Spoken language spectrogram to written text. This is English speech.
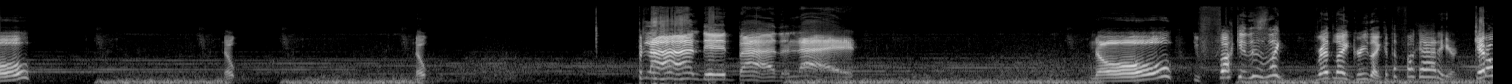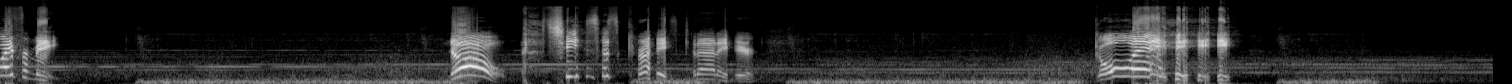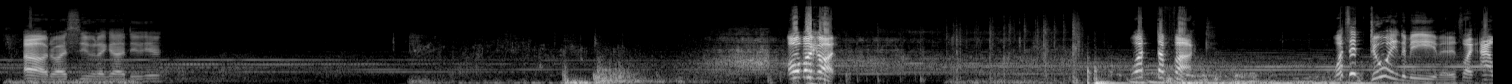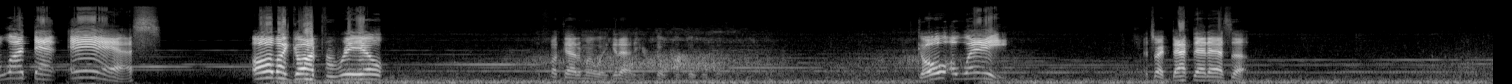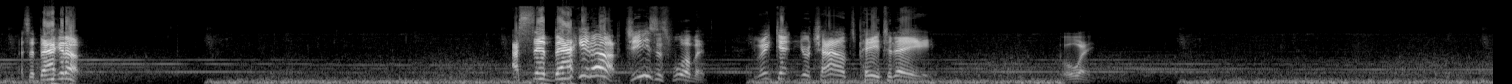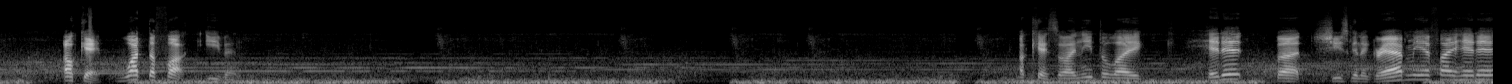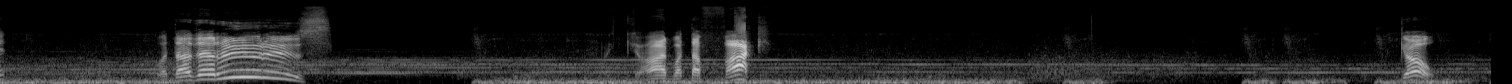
Red light, green light. Get the fuck out of here. Get away from me. No. Jesus Christ. Get out of here. Go away! oh, do I see what I gotta do here? Oh my god! What the fuck? What's it doing to me even? It's like, I want that ass! Oh my god, for real? Get the fuck out of my way. Get out of here. Go, go, go, go. Go away! That's right, back that ass up. I said back it up. I said back it up! Jesus, woman! You ain't getting your child's pay today. Go away. Okay, what the fuck, even? Okay, so I need to, like, hit it, but she's gonna grab me if I hit it. What are the rules? Oh my god, what the fuck? Go.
